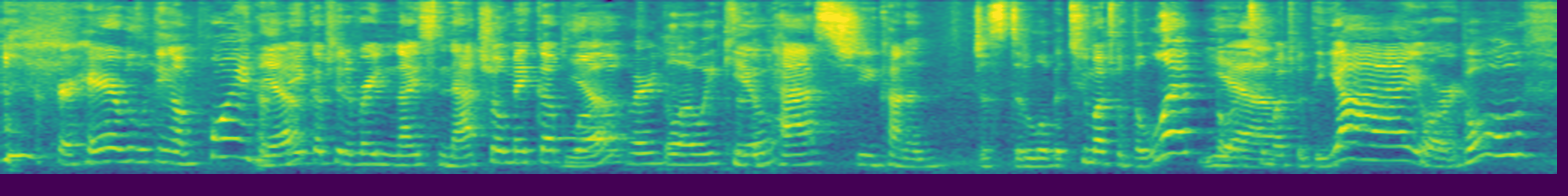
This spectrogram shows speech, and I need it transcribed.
her hair was looking on point. Her Yeah. makeup, she had a very nice natural makeup look. yep, very glowy, cute. In the past, she kind of just did a little bit too much with the lip, Yeah. or too much with the eye, or both.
